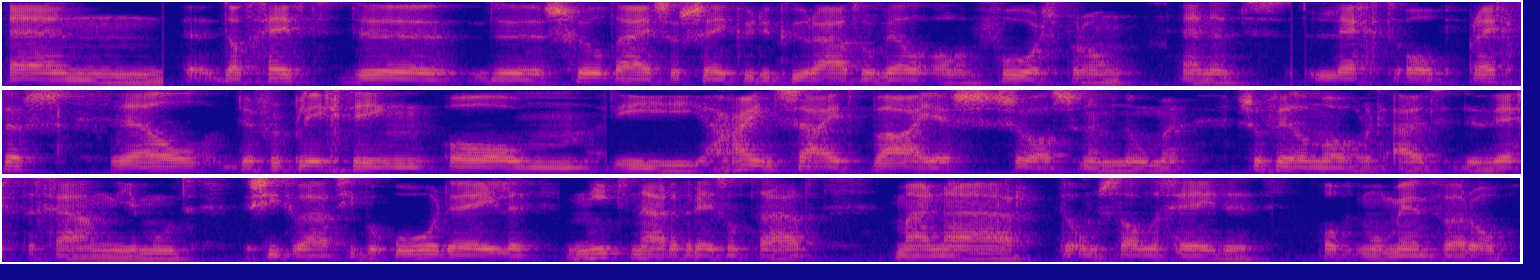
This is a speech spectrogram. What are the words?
En eh, dat geeft de, de schuldeiser, zeker de curator, wel al een voorsprong. En het legt op rechters wel de verplichting om die hindsight bias, zoals ze hem noemen, zoveel mogelijk uit de weg te gaan. Je moet de situatie beoordelen, niet naar het resultaat, maar naar de omstandigheden op het moment waarop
